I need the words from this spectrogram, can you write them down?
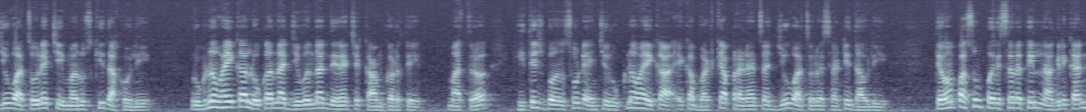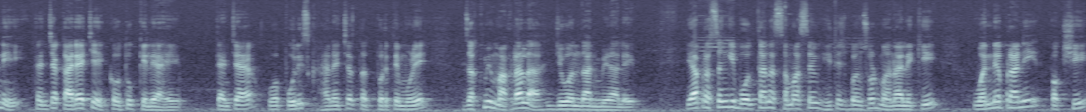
जीव वाचवण्याची माणुसकी दाखवली. रुग्णवाहिका लोकांना जीवनदान देण्याचे काम करते. मात्र हितेश बनसोड यांची रुग्णवाहिका एका भटक्या प्राण्याचा जीव वाचवण्यासाठी धावली. तेव्हापासून परिसरातील नागरिकांनी त्यांच्या कार्याचे कौतुक केले आहे. त्यांच्या व पोलीस ठाण्याच्या तत्परतेमुळे जखमी माकडाला जीवनदान मिळाले. या प्रसंगी बोलताना समाजसेवक हितेश बनसोड म्हणाले की वन्यप्राणी पक्षी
